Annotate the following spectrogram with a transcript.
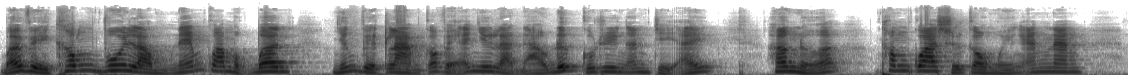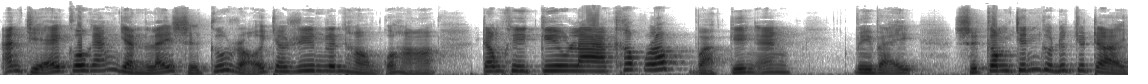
bởi vì không vui lòng ném qua một bên những việc làm có vẻ như là đạo đức của riêng anh chị ấy. Hơn nữa, thông qua sự cầu nguyện ăn năn, anh chị ấy cố gắng giành lấy sự cứu rỗi cho riêng linh hồn của họ trong khi kêu la, khóc lóc và kiên ăn. Vì vậy, sự công chính của Đức Chúa Trời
